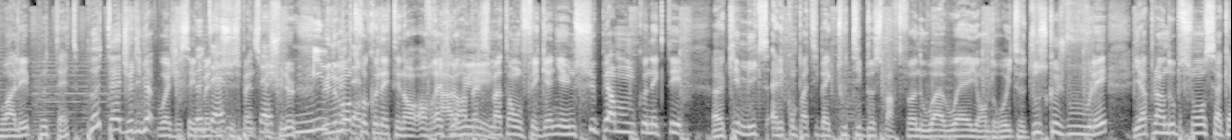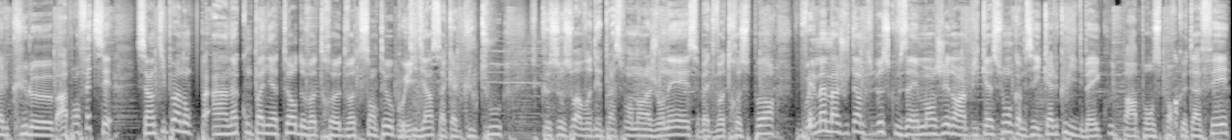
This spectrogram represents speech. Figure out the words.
pour aller peut-être, peut-être, je dis bien, ouais j'essaye de mettre du suspense mais je suis nul, une montre connectée, non en vrai je Ah le rappelle oui. ce matin on fait gagner une super montre connectée euh, qui est mix, elle est compatible avec tout type de smartphone, Huawei, Android, tout ce que je vous voulez, il y a plein d'options, ça calcule, euh, ah, en fait c'est c'est un petit peu un, un accompagnateur de votre, de votre santé au quotidien, ça calcule tout, que ce soit vos déplacements dans la journée, ça peut être votre sport, vous pouvez même ajouter un petit peu ce que vous avez mangé dans l'application, comme ça il calcule, il dit bah écoute par rapport au sport que t'as fait,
